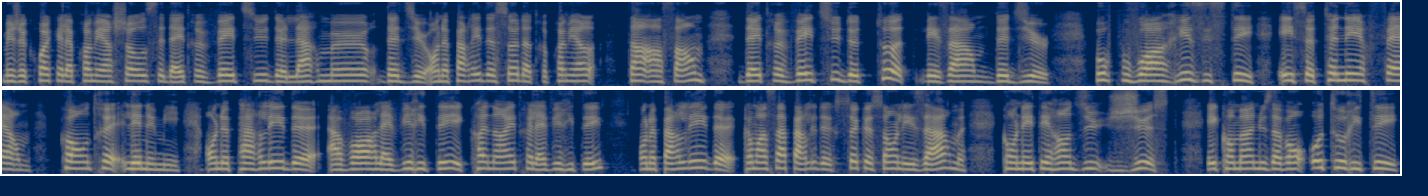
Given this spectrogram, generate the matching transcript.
Mais je crois que la première chose, c'est d'être vêtu de l'armure de Dieu. On a parlé de ça notre premier temps ensemble, d'être vêtu de toutes les armes de Dieu pour pouvoir résister et se tenir ferme contre l'ennemi. On a parlé d'avoir la vérité et connaître la vérité on a parlé de, commencé à parler de ce que sont les armes, qu'on a été rendu juste et comment nous avons autorité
